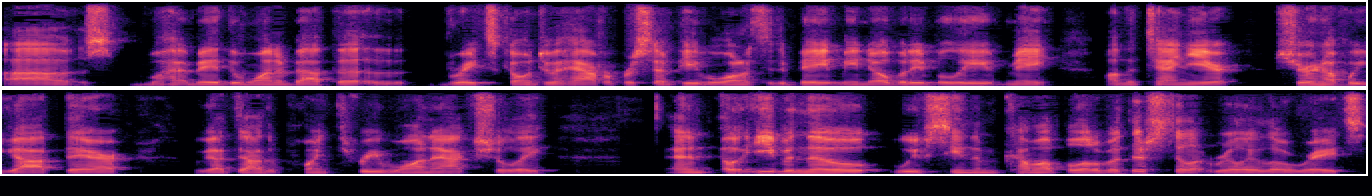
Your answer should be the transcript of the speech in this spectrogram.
Uh, I made the one about the rates going to a half a percent. People wanted to debate me. Nobody believed me on the 10 year. Sure enough, we got there. We got down to 0.31 actually. And uh, even though we've seen them come up a little bit, they're still at really low rates.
